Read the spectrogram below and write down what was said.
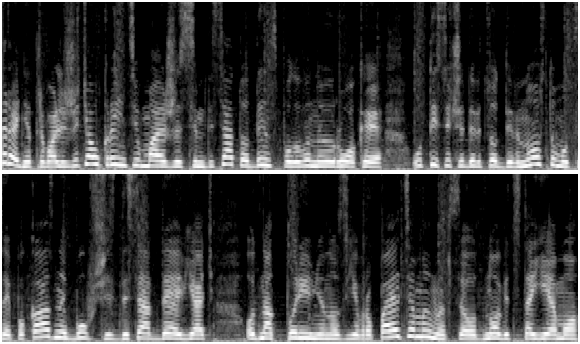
Середня тривалість життя українців майже 71,5 роки. У 1990-му цей показник був 69. Однак порівняно з європейцями ми все одно відстаємо.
